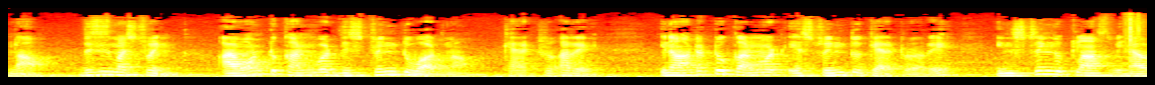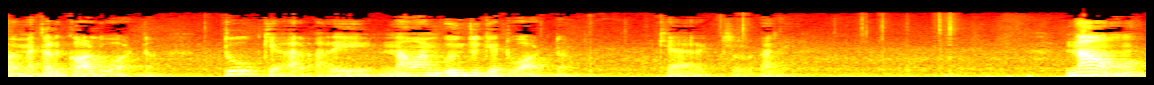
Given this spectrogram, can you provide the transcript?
Now this is my string. I want to convert this string to what now? Character array. In order to convert a string to character array in string class we have a method called what? To char array. Now i'm going to get what? Character array. Now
